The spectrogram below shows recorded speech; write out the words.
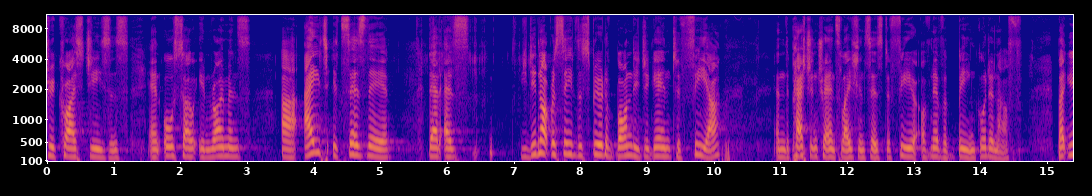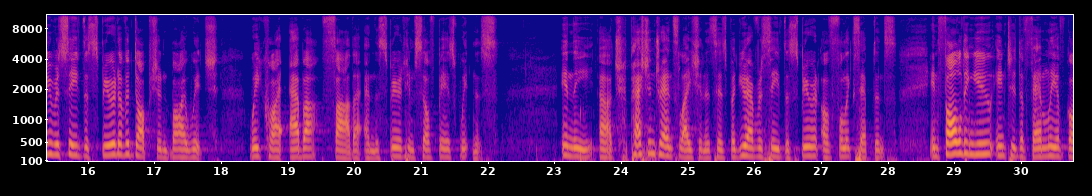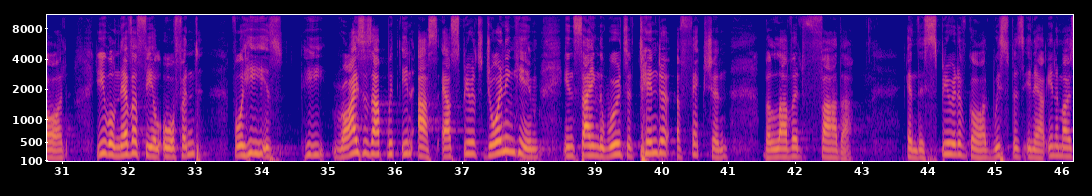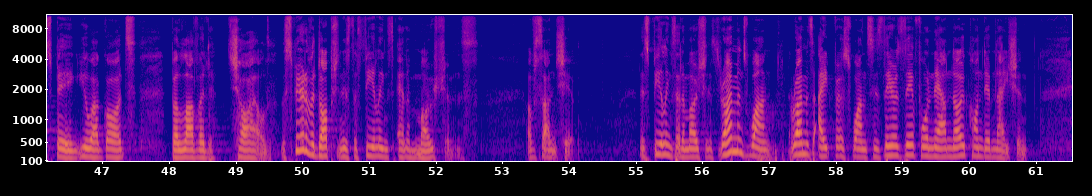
through Christ Jesus. And also in Romans uh, 8, it says there that as you did not receive the spirit of bondage again to fear, and the Passion Translation says to fear of never being good enough, but you received the spirit of adoption by which we cry, Abba, Father, and the Spirit Himself bears witness. In the uh, Passion Translation, it says, But you have received the spirit of full acceptance enfolding you into the family of God. You will never feel orphaned, for He is he rises up within us, our spirits joining him in saying the words of tender affection, Beloved Father. And the Spirit of God whispers in our innermost being, You are God's beloved child. The spirit of adoption is the feelings and emotions of sonship. There's feelings and emotions. Romans 1, Romans 8, verse 1 says, There is therefore now no condemnation.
